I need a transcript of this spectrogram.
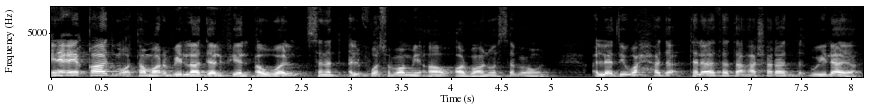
انعقاد مؤتمر فيلادلفيا الأول سنة 1774 الذي وحد 13 ولاية.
